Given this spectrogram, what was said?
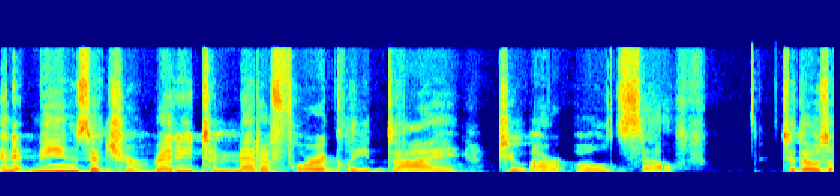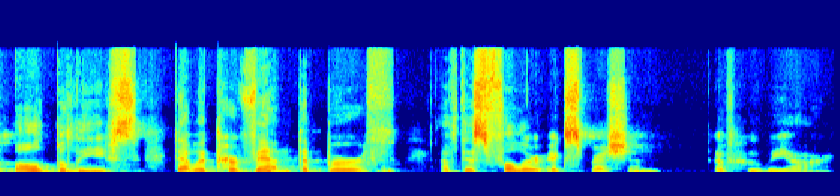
And it means that you're ready to metaphorically die to our old self, to those old beliefs that would prevent the birth of this fuller expression of who we are.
